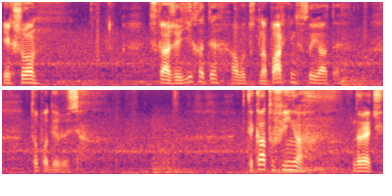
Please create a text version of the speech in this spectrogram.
Якщо скаже їхати, або тут на паркінг стояти, то подивлюся. Така то фігня. До речі,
